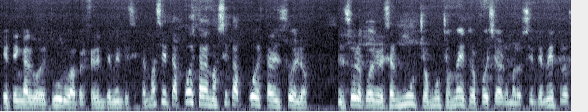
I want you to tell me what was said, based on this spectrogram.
que tenga algo de turba, preferentemente si está en maceta. Puede estar en maceta, puede estar en suelo. En suelo puede crecer muchos, muchos metros, puede llegar como a los 7 metros.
